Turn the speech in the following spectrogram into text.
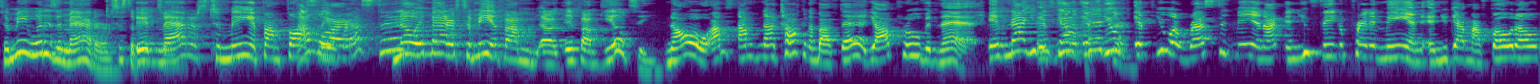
To me, what does it matter? It's just a It matters to me if I'm I'm falsely arrested. No, it matters to me if I'm uh, if I'm guilty. no, I'm I'm not talking about that. Y'all proving that. If not, you if just you got a picture. if you if you arrested me and I and you fingerprinted me and and you got my photo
